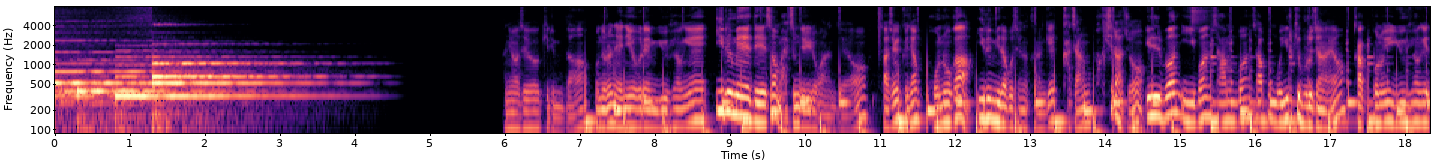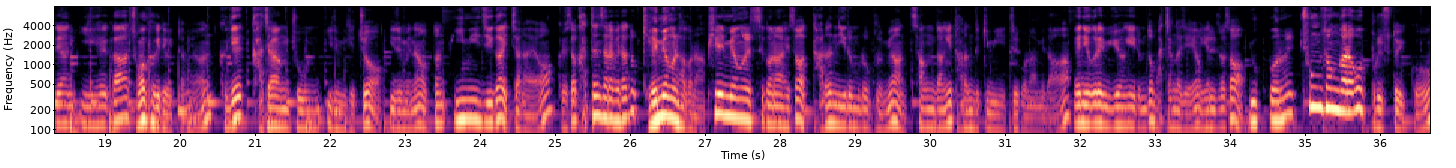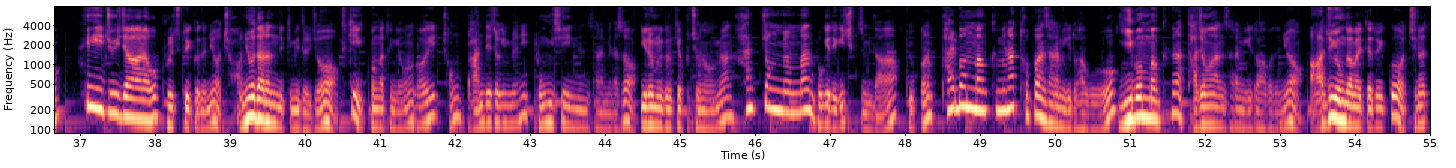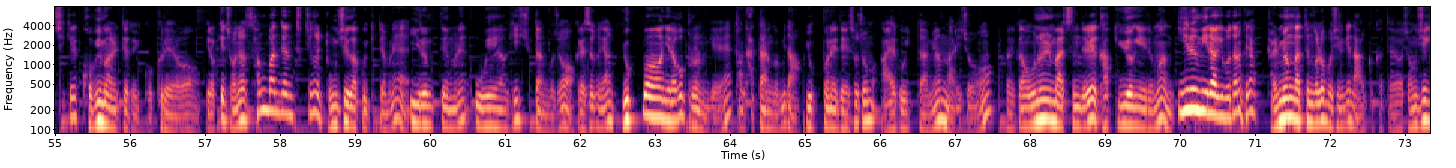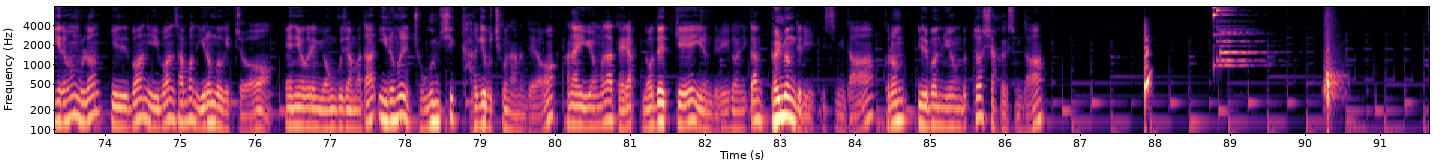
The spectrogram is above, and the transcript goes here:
안녕하세요. 길입니다. 오늘은 애니어그램 유형의 이름에 대해서 말씀드리려고 하는데요. 사실 그냥 번호가 이름이라고 생각하는 게 가장 확실하죠. 1번 2번 3번 4번 뭐 이렇게 부르잖아요. 각 번호의 유형에 대한 이해가 정확하게 되어 있다면 그게 가장 좋은 이름이겠죠. 이름에는 어떤 이미지가 있잖아요. 그래서 같은 사람이라도 개명을 하거나 필명을 쓰거나 해서 다른 이름으로 부르면 상당히 다른 느낌이 들곤 합니다. 애니어그램 유형의 이름도 마찬가지예요. 예를 들어서 6번을 충성가라고 부를 수도 있고 회의주의자라고 부를 수도 있거든요. 전혀 다른 느낌이 들죠. 특히 6번 같은 경우는 거의 정반대적인 면이 동시에 있는 사람이라서 이름을 그렇게 붙여놓으면 한쪽 면만 보게 되기 쉽습니다. 6번은 8번만큼이나 터프한 사람이기도 하고 2번만큼이나 다정한 사람이기도 하거든요. 아주 용감할 때도 있고 지나치게 겁이 많을 때도 있고 그래요. 이렇게 전혀 상반되는 특징을 동시에 갖고 있기 때문에 이름 때문에 오해하기 쉽다는 거죠. 그래서 그냥 6번이라고 부르는 게 더 낫다는 겁니다. 6번에 대해서 좀 알고 있다면 말이죠. 그러니까 오늘 말씀드릴 각 유형의 이름은 이름이라기보다는 그냥 별명 같은 걸로 보시는 게 나을 것 같아요. 정식 이름은 물론 1번, 2번, 3번 이런 거겠죠. 애니어그램 연구자마다 이름을 조금씩 다르게 붙이곤 하는데요. 하나의 유형마다 대략 너댓 개의 이름들이 그러니까 별명들이 있습니다. 그럼 1번 유형부터 시작하겠습니다.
